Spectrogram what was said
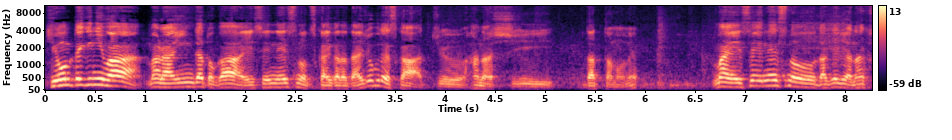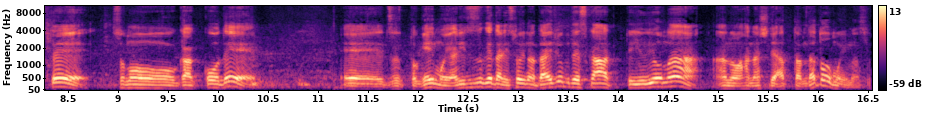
基本的には、まあ、LINE だとか SNS の使い方大丈夫ですか？っていう話だったのね。まあ SNS のだけじゃなくてその学校で、えー、ずっとゲームをやり続けたりそういうのは大丈夫ですかっていうようなあの話であったんだと思います。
